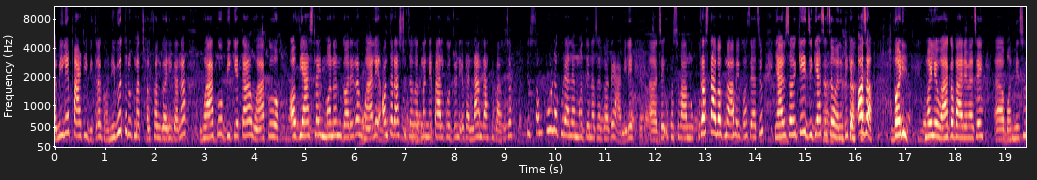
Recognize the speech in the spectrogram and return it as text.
हामीले पार्टीभित्र घनीभूत रूपमा छलफल गरिकन उहाँको विज्ञता उहाँको अभ्यासलाई मनन गरेर उहाँले अन्तर्राष्ट्रिय जगतमा नेपालको जुन एउटा नाम राख्नु भएको छ त्यो सम्पूर्ण कुरालाई मध्यनजर गर्दै हामीले चाहिँ उपसभामुख प्रस्तावकमा आफै बसेको छु। यहाँहरूसँग केही जिज्ञासा छ भनेदेखि अझ बढी मैले उहाँको बारेमा चाहिँ अ, भन्नेछु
